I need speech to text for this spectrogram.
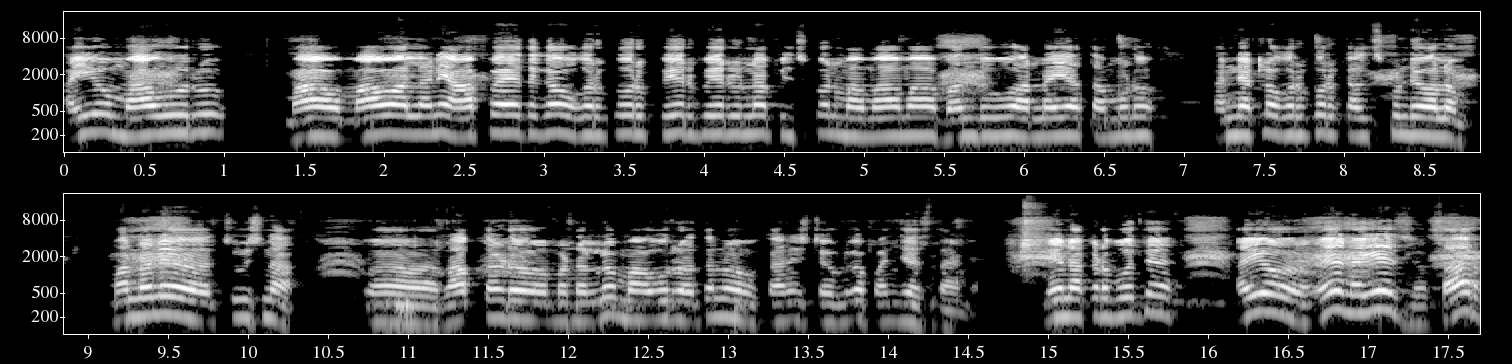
అయ్యో మా ఊరు మా మా వాళ్ళని ఆప్యాయతగా ఒకరికొరు పేరు పేరున పిలుచుకొని మా మామ బంధువు అన్నయ్య తమ్ముడు అన్నట్లు ఒకరికొరు కలుసుకునే వాళ్ళం. మొన్ననే చూసిన రాప్తాడు మండలంలో మా ఊరు అతను కానిస్టేబుల్గా పనిచేస్తాండే నేను అక్కడ పోతే అయ్యో ఏ నగేష్ సార్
